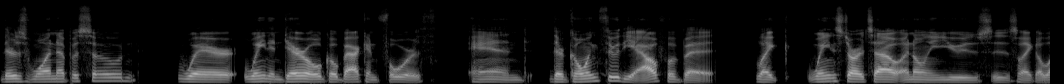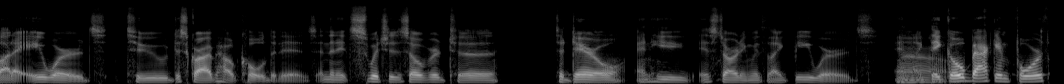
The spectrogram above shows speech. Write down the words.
there's one episode where Wayne and Daryl go back and forth and they're going through the alphabet. Like Wayne starts out and only uses like a lot of A words to describe how cold it is. And then it switches over to to Daryl and he is starting with like B words. And like they Oh. go back and forth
